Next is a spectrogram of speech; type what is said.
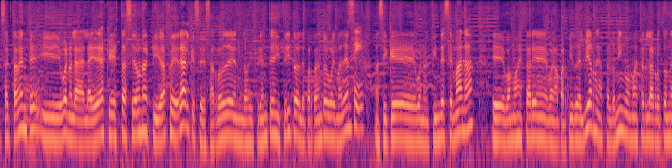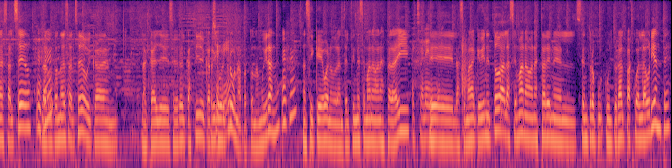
exactamente. Y bueno, la, idea es que esta sea una actividad federal que se desarrolle en los diferentes distritos del departamento de Guaymallén. Sí. Así que bueno, el fin de semana eh, vamos a estar, bueno, a partir del viernes hasta el domingo vamos a estar en la rotonda de Salcedo. La rotonda de Salcedo ubicada en la calle Severo del Castillo y Carril de Cruz, una rotonda muy grande. Así que bueno, durante el fin de semana van a estar ahí. Excelente. Eh, la semana que viene, toda la semana van a estar en el Centro Cultural Pascual Lauriente,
